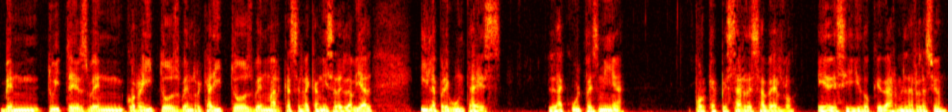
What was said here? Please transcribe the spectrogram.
ven twitters, ven correitos, ven recaditos, ven marcas en la camisa del labial. Y la pregunta es, ¿la culpa es mía porque a pesar de saberlo, he decidido quedarme en la relación?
